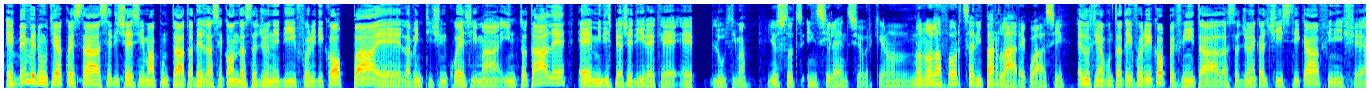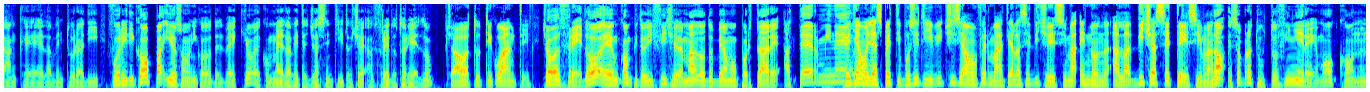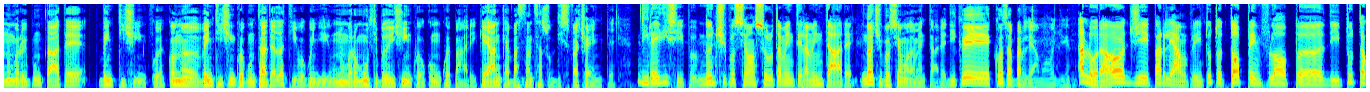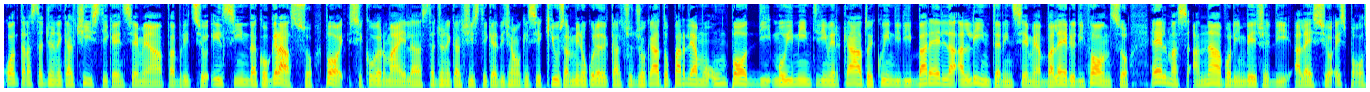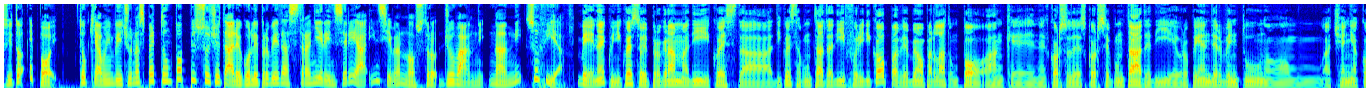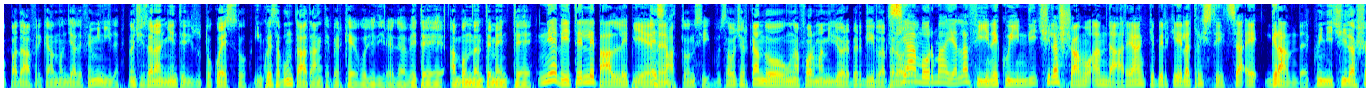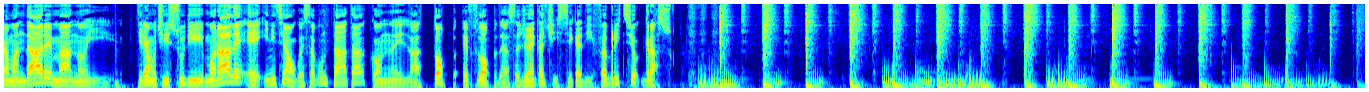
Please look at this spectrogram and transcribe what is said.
E benvenuti a questa sedicesima puntata della seconda stagione di Fuori di Coppa, è la venticinquesima in totale e mi dispiace dire che è l'ultima. Io sto in silenzio perché non, non, ho la forza di parlare quasi. È l'ultima puntata di Fuori di Coppa, è finita la stagione calcistica, finisce anche l'avventura di Fuori di Coppa. Io sono Nicolo Del Vecchio e con me l'avete già sentito, c'è Alfredo Toriello. Ciao a tutti quanti. Ciao Alfredo, è un compito difficile ma lo dobbiamo portare a termine. Vediamo gli aspetti positivi, ci siamo fermati alla sedicesima e non alla diciassettesima. No, e soprattutto finiremo con un numero di puntate 25, con 25 puntate all'attivo, quindi un numero multiplo di 5 o comunque pari, che è anche abbastanza soddisfacente. Direi di sì, non ci possiamo assolutamente lamentare. Non ci possiamo lamentare. Di che cosa parliamo oggi? Allora, oggi parliamo prima di tutto top and flop eh, di tutta quanta la stagione calcistica insieme a Fabrizio il sindaco Grasso. Poi, siccome ormai la stagione calcistica diciamo che si è chiusa, almeno quella del calcio giocato, parliamo un po' di movimenti di mercato e quindi di Barella all'Inter insieme a Valerio Di Fonso, Elmas a Napoli invece di Alessio Esposito e poi tocchiamo invece un aspetto un po' più societario con le proprietà straniere in Serie A insieme al nostro Giovanni Nanni Sofia. Bene, quindi questo è il programma di questa, di questa puntata di Fuori di Coppa. Vi abbiamo parlato un po' anche nel corso delle scorse puntate di Europei Under 21, accenni a Coppa d'Africa, al Mondiale Femminile. Non ci sarà niente di tutto questo in questa puntata, anche perché, voglio dire, le avete abbondantemente... Ne avete le palle piene. Esatto, sì. Stavo cercando una forma migliore per dirla, però... Siamo ormai alla fine, quindi ci lasciamo andare andare, anche perché la tristezza è grande. Quindi ci lasciamo andare, ma noi tiriamoci su di morale e iniziamo questa puntata con la top e flop della stagione calcistica di Fabrizio Grasso.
